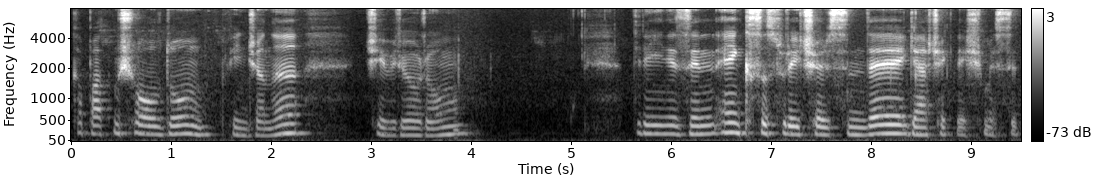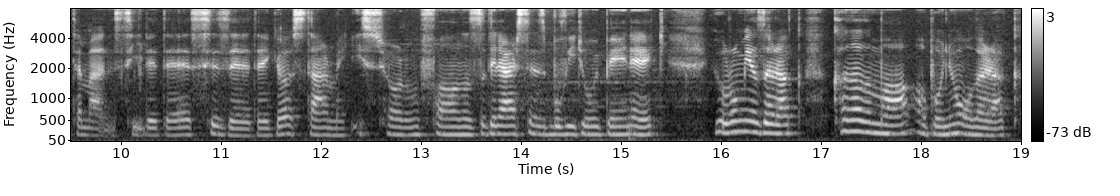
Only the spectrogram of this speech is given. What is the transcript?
kapatmış olduğum fincanı çeviriyorum. Dileğinizin en kısa süre içerisinde gerçekleşmesi temennisiyle de sizlere de göstermek istiyorum. Falınızı dilerseniz bu videoyu beğenerek, yorum yazarak, kanalıma abone olarak,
